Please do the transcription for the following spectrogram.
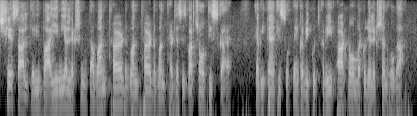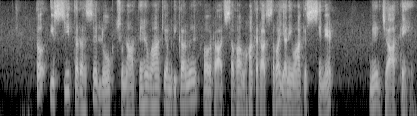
छः साल के लिए बाइनियल इलेक्शन होता है। One third one third one third जैसे इस बार चौंतीस का है। कभी तैंतीस होते हैं, कभी कुछ अभी आठ नवंबर को जो इलेक्शन होगा। तो इसी तरह से लोग चुनाते हैं वहाँ के अमेरिका में और राज्यसभा, वहाँ के राज्यसभा यानी वहाँ के सीनेट में जाते हैं।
